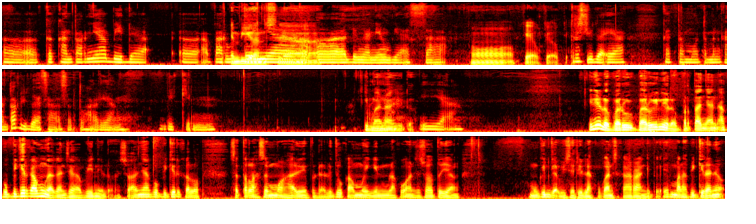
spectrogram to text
eh, ke kantornya beda eh, apa rutenya eh, dengan yang biasa. Oh oke oke oke. Terus juga ya ketemu teman kantor juga salah satu hal yang bikin gimana ya, gitu? Iya ini loh baru baru ini loh pertanyaan aku pikir kamu nggak akan jawab ini loh. Soalnya aku pikir kalau setelah semua hal ini berlalu itu kamu ingin melakukan sesuatu yang mungkin nggak bisa dilakukan sekarang gitu. Eh malah pikirannya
